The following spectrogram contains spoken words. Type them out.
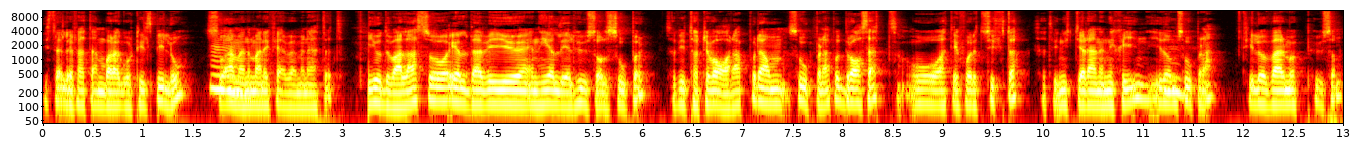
Istället för att den bara går till spillo. Så använder man i fjärrvärmenätet. I Uddevalla så eldar vi ju en hel del hushållssopor. Så att vi tar tillvara på de soporna på ett bra sätt. Och att det får ett syfte. Så att vi nyttjar den energin i de soporna. Till att värma upp husen.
